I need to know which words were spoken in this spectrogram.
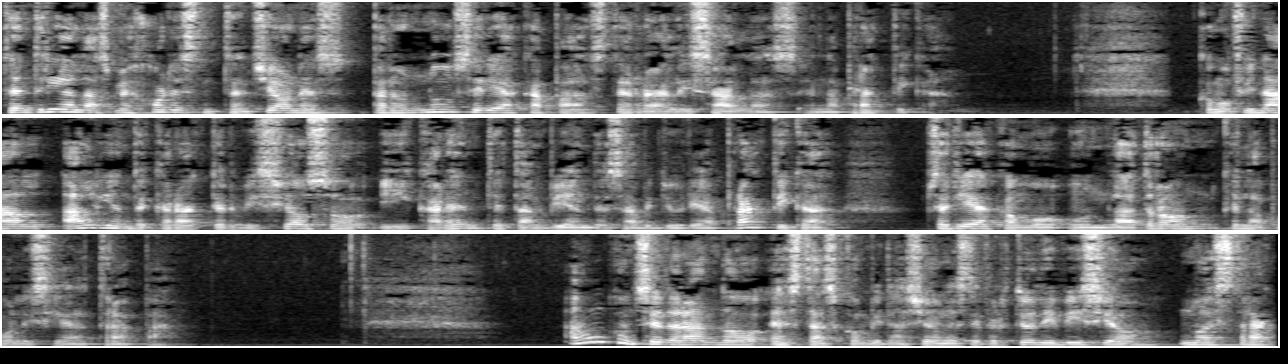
tendría las mejores intenciones pero no sería capaz de realizarlas en la práctica. Como final, alguien de carácter vicioso y carente también de sabiduría práctica sería como un ladrón que la policía atrapa. Aun considerando estas combinaciones de virtud y vicio, nuestra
